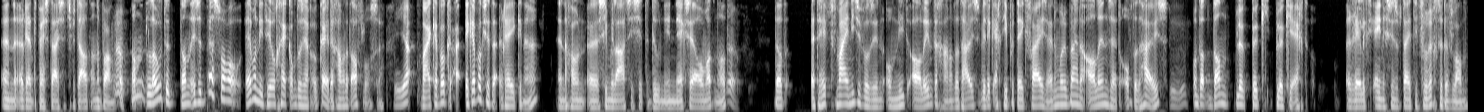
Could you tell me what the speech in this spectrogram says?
een rentepercentage dat je betaalt aan de bank. Ja. Dan, loont het, dan is het best wel helemaal niet heel gek om te zeggen... Oké, dan gaan we dat aflossen. ja, Maar ik heb ook, ik heb ook zitten rekenen en gewoon eh, simulaties zitten doen in Excel en wat not. Ja. Dat het heeft voor mij niet zoveel zin om niet al in te gaan op dat huis. Wil ik echt hypotheekvrij zijn, dan moet ik bijna al inzetten op dat huis. Mhm. Omdat dan pluk, pluk, pluk je echt redelijk enigszins op tijd die vruchten ervan.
